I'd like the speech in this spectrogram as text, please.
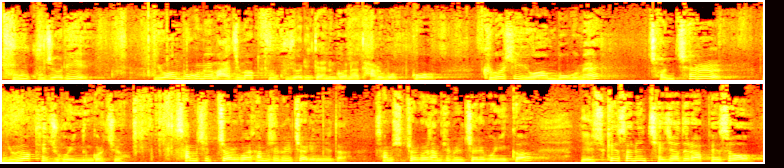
두 구절이 요한복음의 마지막 두 구절이 되는 거나 다름없고 그것이 요한복음의 전체를 요약해주고 있는 거죠. 30절과 31절입니다. 30절과 31절에 보니까 예수께서는 제자들 앞에서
